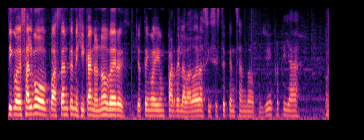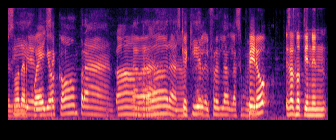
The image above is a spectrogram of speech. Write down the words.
digo, es algo bastante mexicano, ¿no? Ver, yo tengo ahí un par de lavadoras y sí estoy pensando, pues yo creo que ya Pues les sí, voy a dar el- cuello. se compran Compra. lavadoras. Que aquí el, el Fred la, la hace muy bien. Pero esas no tienen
